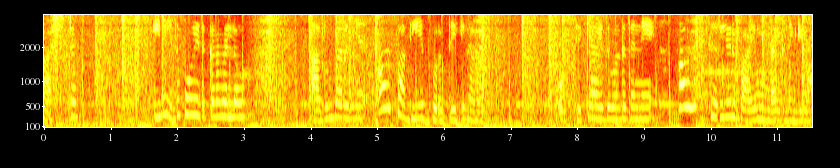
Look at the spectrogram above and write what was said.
കഷ്ടം. ഇനി ഇത് പോയി എടുക്കണമല്ലോ. അതും പറഞ്ഞ് അവൾ പതിയെ പുറത്തേക്ക് നടന്നു. ഒറ്റയ്ക്കായതുകൊണ്ട് തന്നെ അവൾ ചെറിയൊരു ഭയം ഉണ്ടായിരുന്നെങ്കിലും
